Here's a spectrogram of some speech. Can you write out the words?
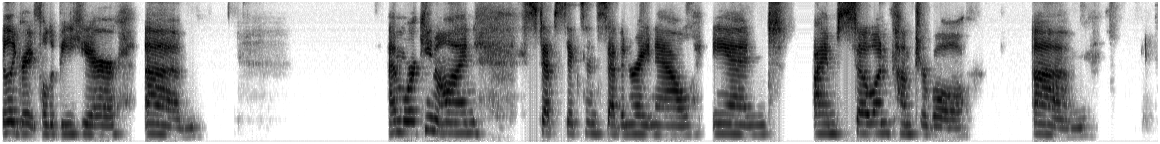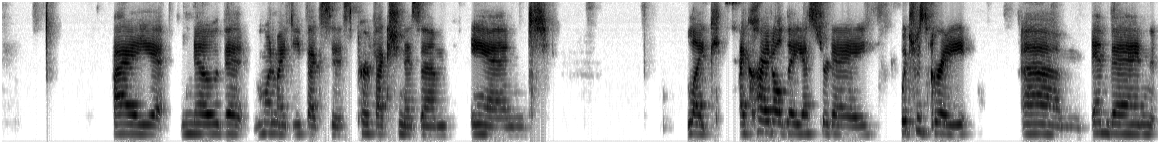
really grateful to be here. Um, I'm working on step six and seven right now, and I'm so uncomfortable um, I know that one of my defects is perfectionism. And like I cried all day yesterday, which was great. Um, and then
